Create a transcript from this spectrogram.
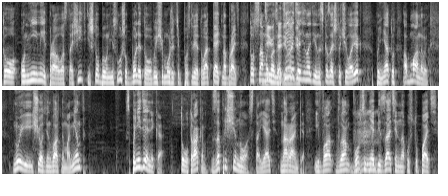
то он не имеет права вас тащить, и чтобы он не слушал, более того, вы еще можете после этого опять набрать тот самый 9, номер 911 и сказать, что человек меня тут обманывает. Ну и еще один важный момент – с понедельника тоутракам запрещено стоять на рампе. И вам, вам вовсе не обязательно уступать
